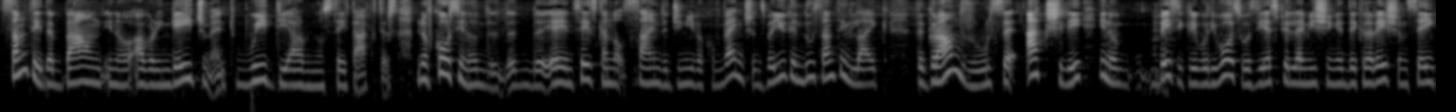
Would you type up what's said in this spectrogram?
something that bound, you know, our engagement with the armed non-state actors. I mean, of course, you know, the, the, the ANCs cannot sign the Geneva Conventions, but you can do something like the ground rules that actually, you know, basically what it was was the SPLM issuing a declaration saying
